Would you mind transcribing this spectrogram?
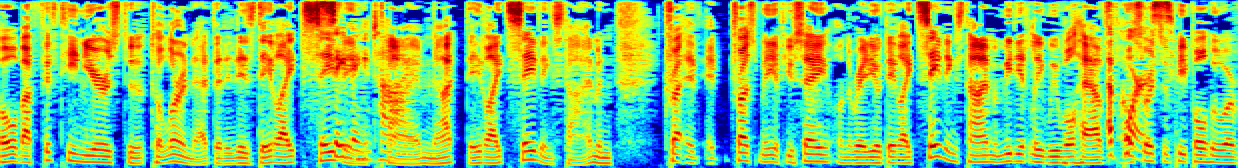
oh about fifteen years to to learn that that it is daylight saving, Saving time. not daylight savings time, and. Tr- it, it, trust me, if you say on the radio daylight savings time, immediately we will have all sorts of people who are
